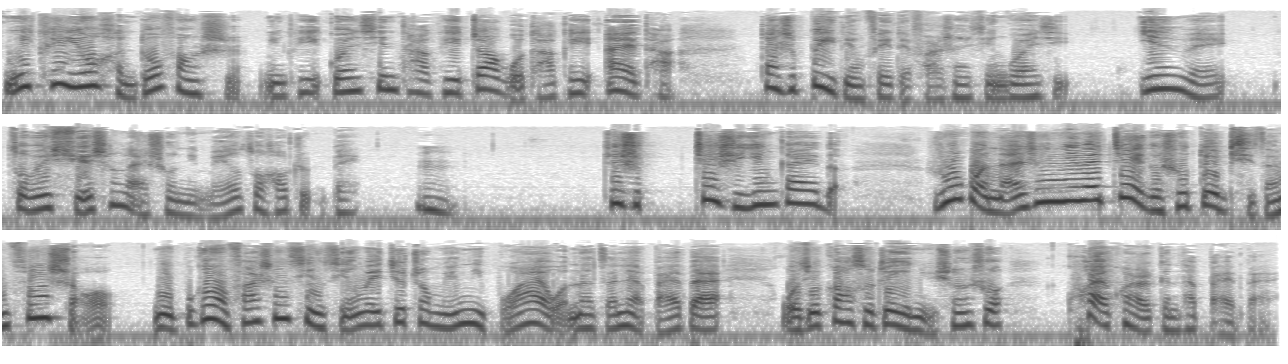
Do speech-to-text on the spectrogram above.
你可以用很多方式，你可以关心他，可以照顾他，可以爱他，但是不一定非得发生性关系，因为作为学生来说，你没有做好准备。嗯，这是这是应该的。如果男生因为这个说对不起，咱分手，你不跟我发生性行为，就证明你不爱我，那咱俩拜拜。我就告诉这个女生说，快快跟他拜拜，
